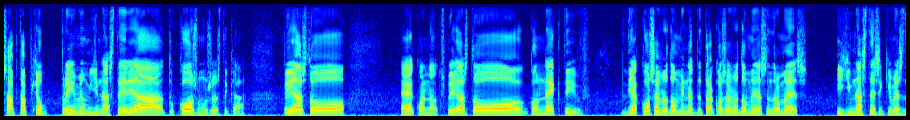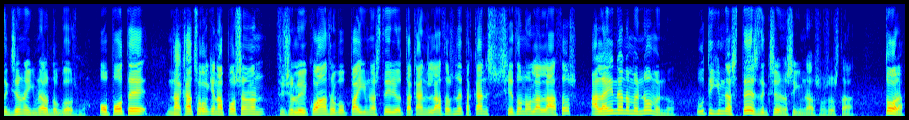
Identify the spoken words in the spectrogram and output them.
από τα πιο premium γυμναστήρια του κόσμου ουσιαστικά. Πήγα στο Equinox, πήγα στο Connective, 200 ευρώ το μήνα, 400 ευρώ το μήνα συνδρομές οι γυμναστές εκεί μέσα δεν ξέρουν να γυμνάζουν τον κόσμο. Οπότε να κάτσω εγώ και να πω σε έναν φυσιολογικό άνθρωπο που πάει γυμναστήριο ότι τα κάνει λάθος, ναι, τα κάνεις σχεδόν όλα λάθος, αλλά είναι αναμενόμενο. Ούτε οι γυμναστές δεν ξέρουν να σε γυμνάσουν σωστά. Τώρα,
